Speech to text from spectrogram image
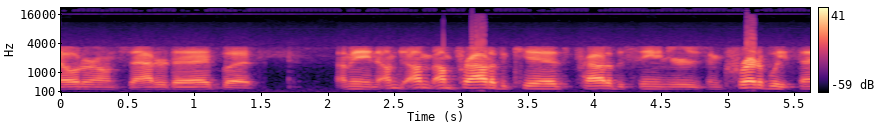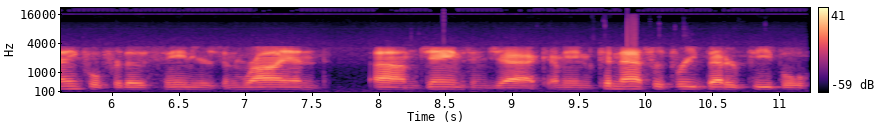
Elder on Saturday, but I mean, I'm I'm I'm proud of the kids, proud of the seniors, incredibly thankful for those seniors and Ryan, um, James, and Jack. I mean, couldn't ask for three better people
